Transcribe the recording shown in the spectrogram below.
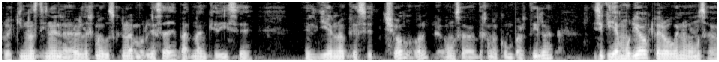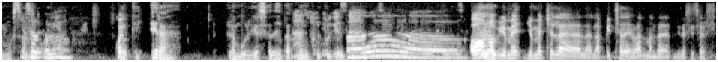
Por aquí nos tienen la. A ver, déjame buscar la hamburguesa de Batman que dice el lleno que se echó. vamos a. Déjame compartirla. Dice que ya murió, pero bueno, vamos a mostrar. Eso lo comió. Lo que era la hamburguesa de Batman. Ah, oh. Oh. no, yo me, yo me eché la, la, la pizza de Batman, la Little Caesars.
